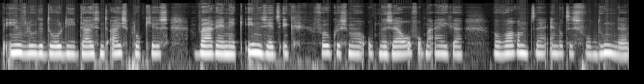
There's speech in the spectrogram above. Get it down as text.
beïnvloeden door die duizend ijsblokjes waarin ik in zit. Ik focus me op mezelf, op mijn eigen warmte. En dat is voldoende.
